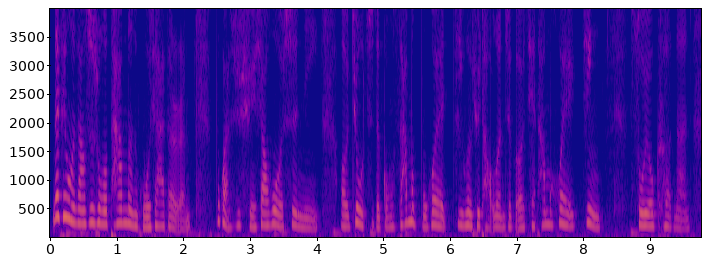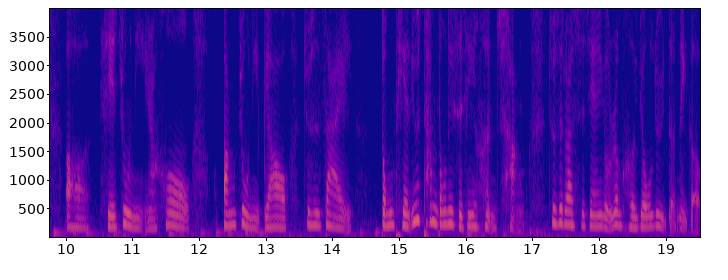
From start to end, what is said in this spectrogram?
那篇文章是说，他们国家的人，不管是学校或者是你呃就职的公司，他们不会忌讳去讨论这个，而且他们会尽所有可能呃协助你，然后帮助你不要就是在冬天，因为他们冬天时间很长，就这段时间有任何忧虑的那个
